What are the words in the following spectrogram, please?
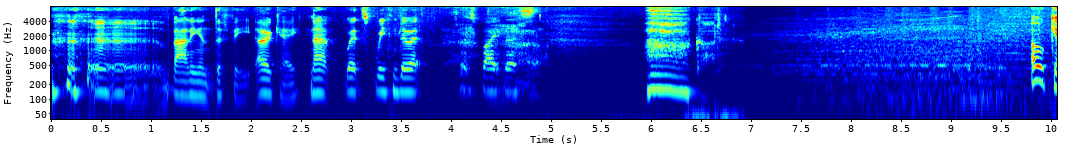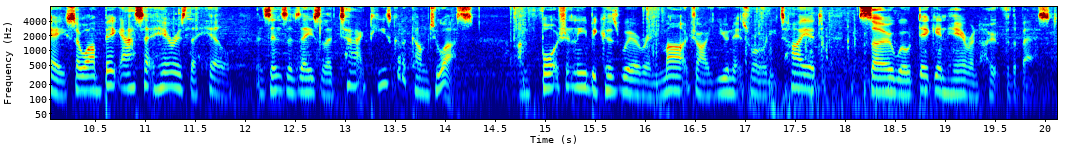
Valiant defeat. Okay, no, we can do it. Let's fight this. Oh god. Okay, so our big asset here is the hill, and since Azazel attacked, he's got to come to us. Unfortunately, because we're in March, our units are already tired, so we'll dig in here and hope for the best.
